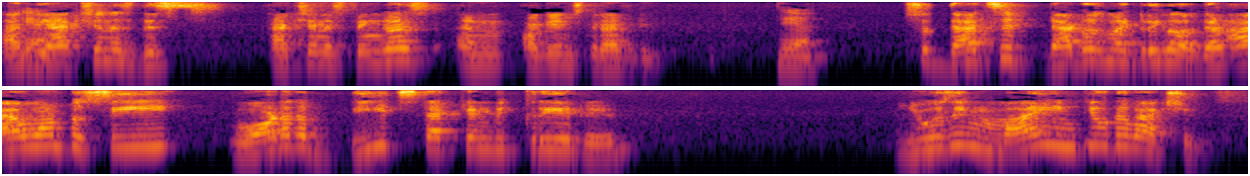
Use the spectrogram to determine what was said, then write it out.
And the action is this action is fingers and against gravity. Yeah. So that's it. That was my trigger. That I want to see what are the beats that can be created using my intuitive actions.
